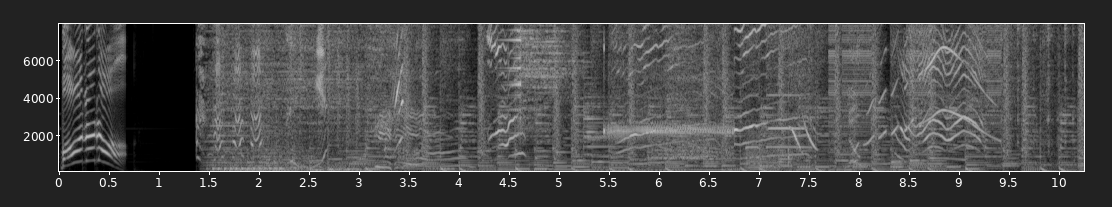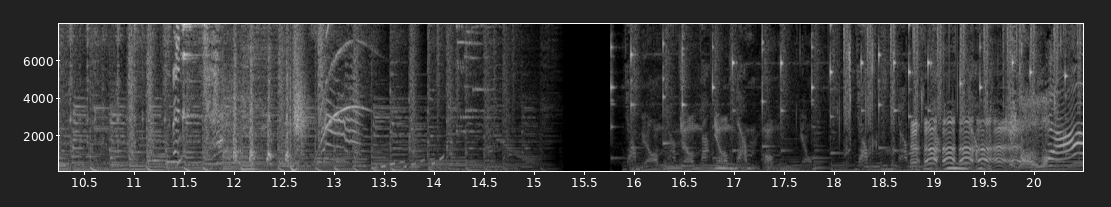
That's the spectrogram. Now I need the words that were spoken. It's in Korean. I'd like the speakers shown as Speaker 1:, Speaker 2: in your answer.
Speaker 1: 뽀로로!
Speaker 2: 냠냠냠냠냠.
Speaker 1: 대랑!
